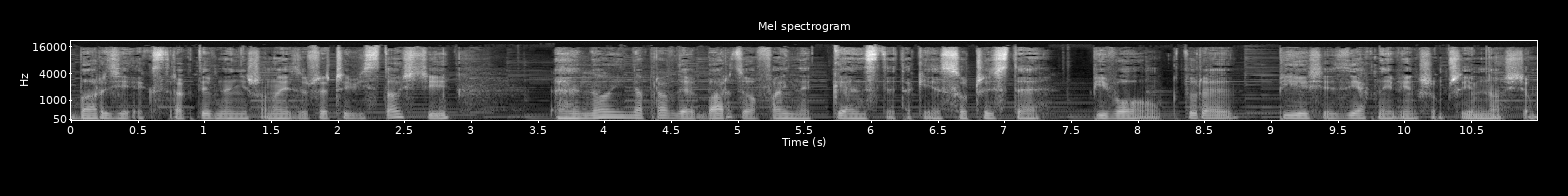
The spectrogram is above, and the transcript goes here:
bardziej ekstraktywne niż ono jest w rzeczywistości, no i naprawdę bardzo fajne, gęste, takie soczyste piwo, które pije się z jak największą przyjemnością.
